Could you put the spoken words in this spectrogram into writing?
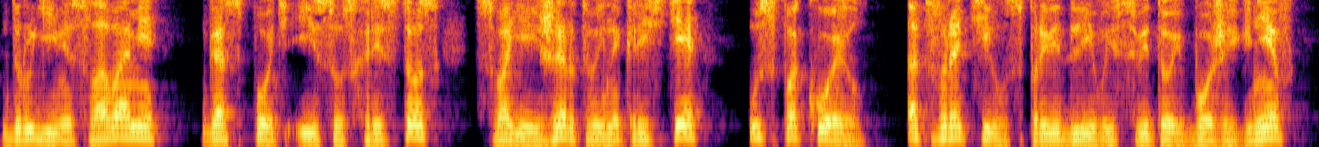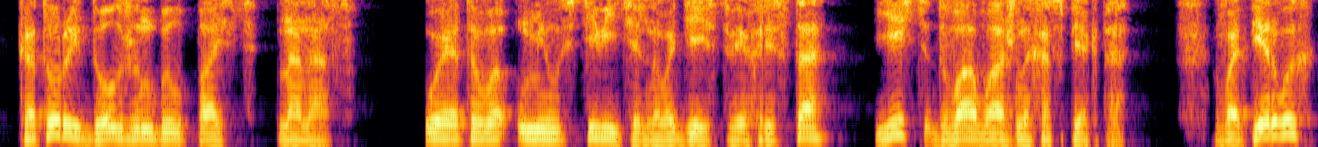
Другими словами, Господь Иисус Христос своей жертвой на кресте успокоил, отвратил справедливый святой Божий гнев, который должен был пасть на нас. У этого умилостивительного действия Христа есть два важных аспекта. Во-первых,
